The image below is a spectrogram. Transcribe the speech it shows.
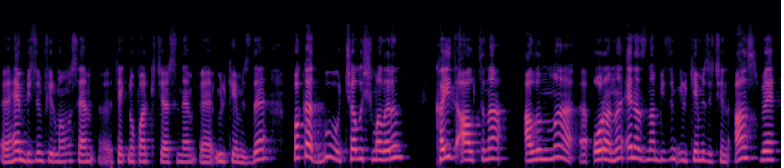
E, hem bizim firmamız hem e, Teknopark içerisinde hem e, ülkemizde. Fakat bu çalışmaların kayıt altına alınma e, oranı en azından bizim ülkemiz için az ve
